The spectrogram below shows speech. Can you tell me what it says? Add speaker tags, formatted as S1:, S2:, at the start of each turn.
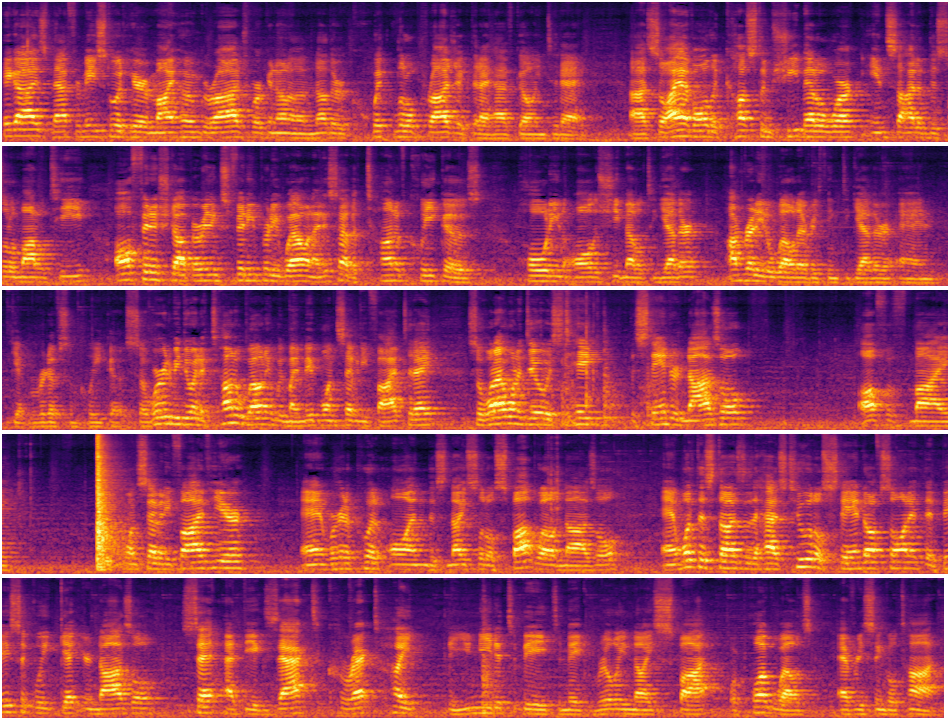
S1: Hey guys, Matt from Eastwood here at My Home Garage working on another quick little project that I have going today. Uh, so I have all the custom sheet metal work inside of this little Model T all finished up, everything's fitting pretty well and I just have a ton of Clecos holding all the sheet metal together. I'm ready to weld everything together and get rid of some Clecos. So we're going to be doing a ton of welding with my MiG 175 today. So what I want to do is take the standard nozzle off of my 175 here and we're going to put on this nice little spot weld nozzle and what this does is it has two little standoffs on it that basically get your nozzle set at the exact correct height that you need it to be to make really nice spot or plug welds every single time.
